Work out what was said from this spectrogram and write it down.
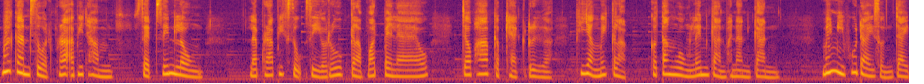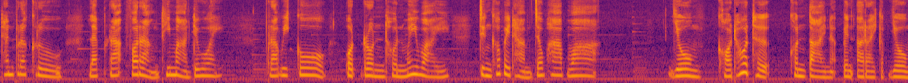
เมื่อการสวดพระอภิธรรมเสร็จสิ้นลง และพระภิกษุสี่รูปกลับวัดไปแล้ว เจ้าภาพกับแขกเรือที่ยังไม่กลับก็ตั้งวงเล่นการพนันกัน ไม่มีผู้ใดสนใจท่านพระครู และพระฝรั่งที่มาด้วย พระวิโก้ อดรนทนไม่ไหว จึงเข้าไปถามเจ้าภาพว่า โยม ขอโทษเถอะ คนตายน่ะเป็นอะไรกับโยม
